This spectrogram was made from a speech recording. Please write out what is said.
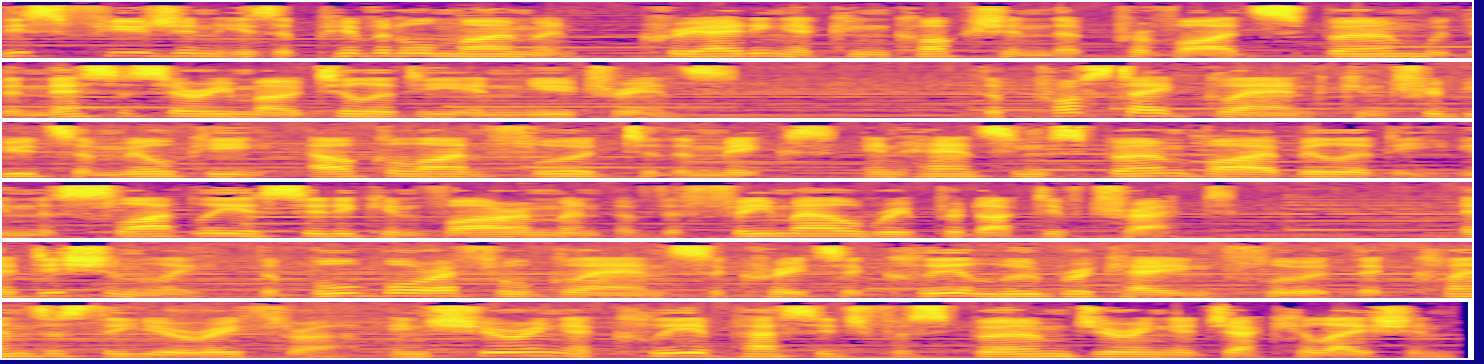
This fusion is a pivotal moment, creating a concoction that provides sperm with the necessary motility and nutrients. The prostate gland contributes a milky, alkaline fluid to the mix, enhancing sperm viability in the slightly acidic environment of the female reproductive tract. Additionally, the bulbourethral gland secretes a clear lubricating fluid that cleanses the urethra, ensuring a clear passage for sperm during ejaculation.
